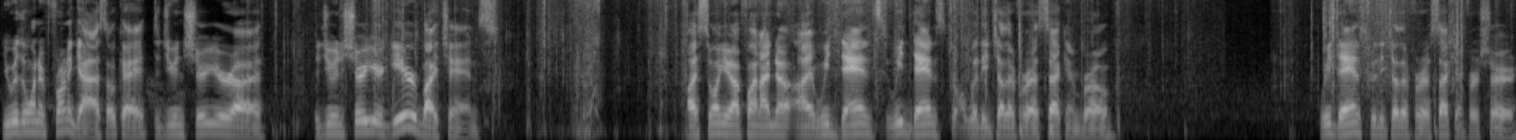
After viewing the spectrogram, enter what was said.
You were the one in front of gas. Okay. Did you insure your, uh... Did you insure your gear by chance? I swung you out fun. I know. I we danced. We danced with each other for a second, bro. We danced with each other for a second, for sure.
